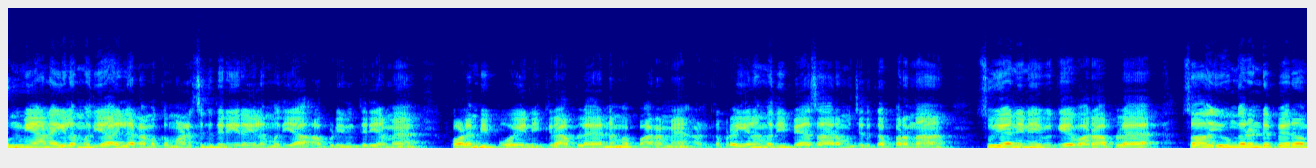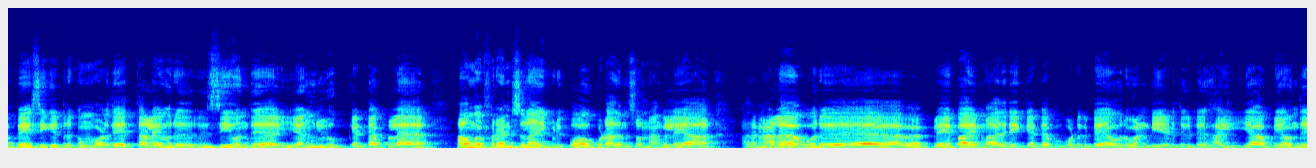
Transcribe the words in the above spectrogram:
உண்மையான இளமதியா? இல்லை நமக்கு மனசுக்கு தெரிகிற இளமதியா? அப்படின்னு தெரியாமல் குழம்பி போய் நிற்கிறாப்புல நம்ம பரம அதுக்கப்புறம் இளமதி பேச ஆரம்பித்ததுக்கப்புறம் தான் சுய நினைவுக்கே வராப்புல. ஸோ இவங்க ரெண்டு பேரும் பேசிக்கிட்டு இருக்கும் பொழுதே தலைவர் ரிஷி வந்து யங் லுக் கெட்டப்பில் அவங்க ஃப்ரெண்ட்ஸ்லாம் இப்படி போகக்கூடாதுன்னு சொன்னாங்க இல்லையா? அதனால் ஒரு ப்ளே பாய் மாதிரி கெட்டப் போட்டுக்கிட்டு ஒரு வண்டியை எடுத்துக்கிட்டு ஹையாக அப்படியே வந்து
